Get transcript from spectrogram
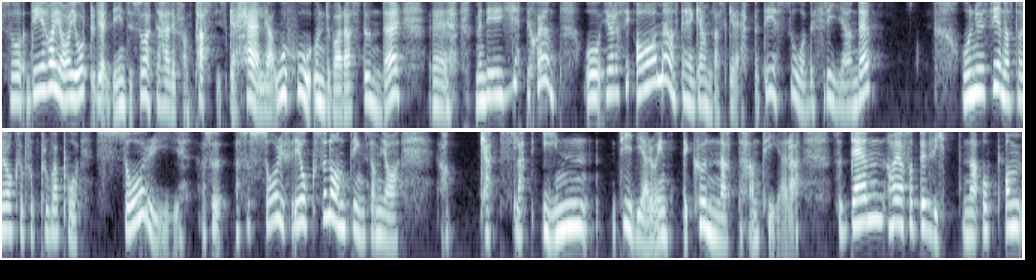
Så det har jag gjort. Det är inte så att det här är fantastiska, härliga, woho, underbara stunder. Eh, men det är jätteskönt att göra sig av med allt det här gamla skräpet. Det är så befriande. Och nu senast har jag också fått prova på sorg. Alltså, alltså sorg, för det är också någonting som jag har kapslat in tidigare och inte kunnat hantera. Så den har jag fått bevittna och om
